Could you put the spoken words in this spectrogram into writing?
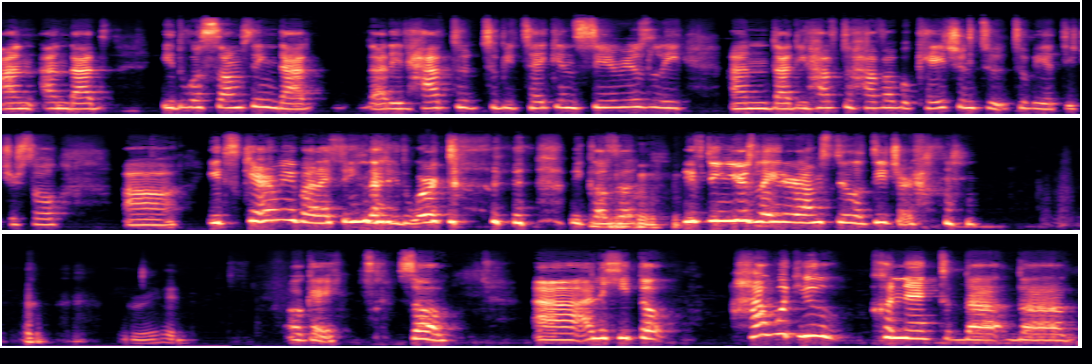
and and that it was something that that it had to, to be taken seriously and that you have to have a vocation to to be a teacher. So uh, it scared me, but I think that it worked because uh, 15 years later, I'm still a teacher. Great. Okay, so uh, Alejito, how would you connect the the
